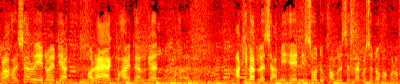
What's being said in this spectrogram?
কৰা হৈছে আৰু এইদৰে এতিয়া শৰাই আগবঢ়াই তেওঁলোকে আশীৰ্বাদ লৈছে। আমি সেই দৃশ্য দেখুৱাবলৈ চেষ্টা কৰিছোঁ দৰ্শকসকলক।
